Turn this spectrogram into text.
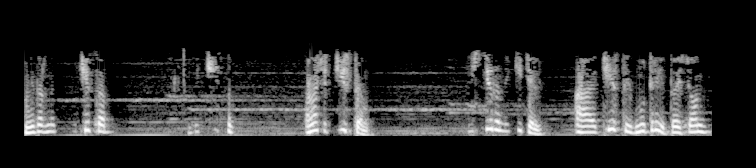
Они должны учиться быть чистым. А значит, чистым. Тестированный китель, а чистый внутри. То есть он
